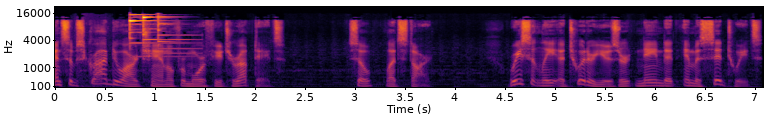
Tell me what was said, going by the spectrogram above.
and subscribe to our channel for more future updates. So, let's start. Recently, a Twitter user named at Tweets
